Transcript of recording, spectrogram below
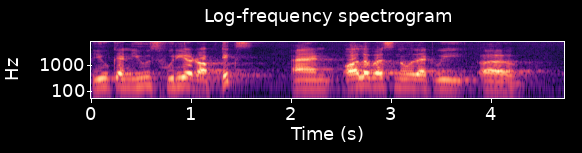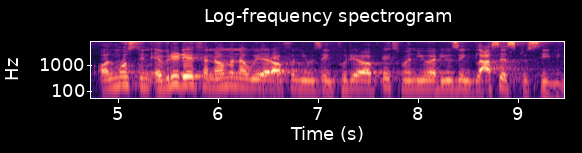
You can use Fourier optics and all of us know that we uh, almost in everyday phenomena we are often using Fourier optics when you are using glasses to see me.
